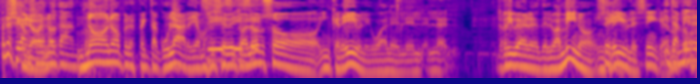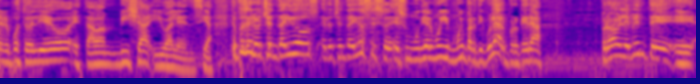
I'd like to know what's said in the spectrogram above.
Pero no llegamos Pero a verlo no, tanto. no, no, pero espectacular, digamos, Sí, ese sí, Beto. Alonso, increíble igual, el, el- el- el River del Bambino, increíble, sí. Y también en el puesto del Diego estaban Villa y Valencia. Después del 82, el 82 es, es un mundial muy, muy particular porque era probablemente eh,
